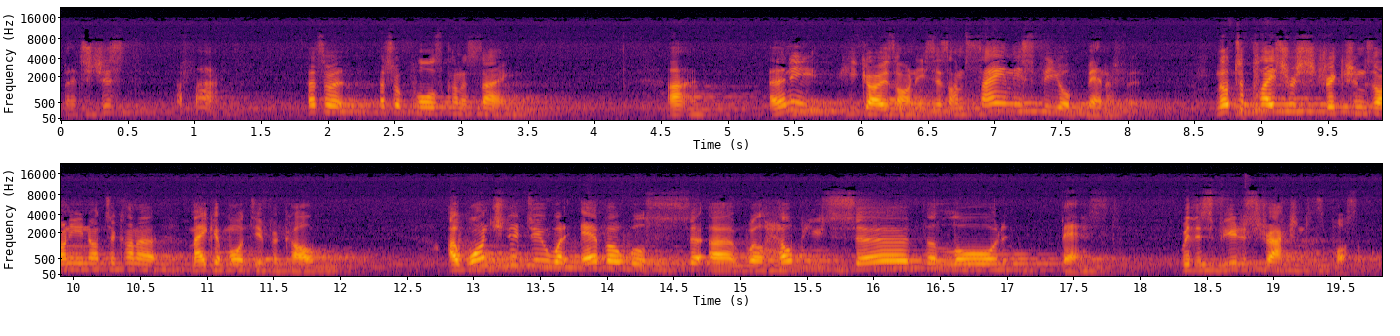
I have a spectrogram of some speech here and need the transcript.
but it's just a fact. That's what, that's what Paul's kind of saying. Uh, and then he, he goes on. He says, I'm saying this for your benefit. Not to place restrictions on you, not to kind of make it more difficult. I want you to do whatever will, uh, will help you serve the Lord best with as few distractions as possible.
